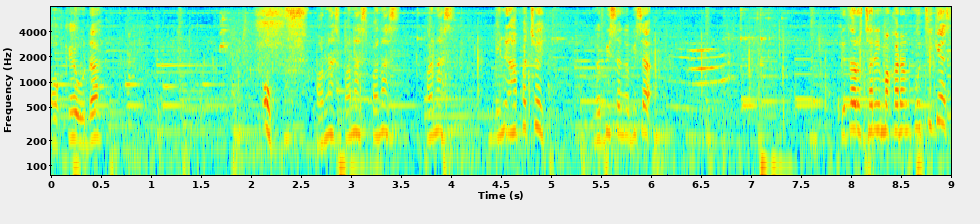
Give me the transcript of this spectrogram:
Oke, udah. Oh, panas, panas, panas, panas. Ini apa coy? Gak bisa, gak bisa. Kita harus cari makanan kunci, guys.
